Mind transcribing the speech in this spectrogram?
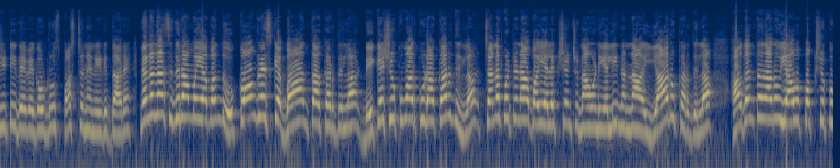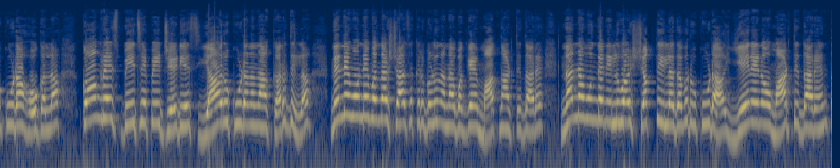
ಜಿಟಿ ದೇವೇಗೌಡರು ಸ್ಪಷ್ಟನೆ ನೀಡಿದ್ದಾರೆ. ನನ್ನನ್ನ ಸಿದ್ದರಾಮಯ್ಯ ಬಂದು ಕಾಂಗ್ರೆಸ್ಗೆ ಬಾ ಅಂತ ಕರೆದಿಲ್ಲ. ಡಿ ಕೆ ಶಿವಕುಮಾರ್ ಕೂಡ ಕರೆದಿಲ್ಲ. ಚನ್ನಪಟ್ಟಣ ಬೈ ಎಲೆಕ್ಷನ್ ಚುನಾವಣೆಯಲ್ಲಿ ನನ್ನ ಯಾರು ಕರೆದಿಲ್ಲ. ಹಾಗಂತ ನಾನು ಯಾವ ಪಕ್ಷಕ್ಕೂ ಕೂಡ ಹೋಗಲ್ಲ. ಕಾಂಗ್ರೆಸ್ ಬಿಜೆಪಿ ಜೆಡಿಎಸ್ ಯಾರು ಕೂಡ ನನ್ನ ಕರೆದಿಲ್ಲ. ನಿನ್ನೆ ಮೊನ್ನೆ ಬಂದ ಶಾಸಕರುಗಳು ನನ್ನ ಬಗ್ಗೆ ಮಾತನಾಡ್ತಿದ್ದಾರೆ. ನನ್ನ ಮುಂದೆ ನಿಲ್ಲುವ ಶಕ್ತಿ ಇಲ್ಲದವರು ಕೂಡ ಏನೇನೋ ಮಾಡ್ತಿದ್ದಾರೆ ಅಂತ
